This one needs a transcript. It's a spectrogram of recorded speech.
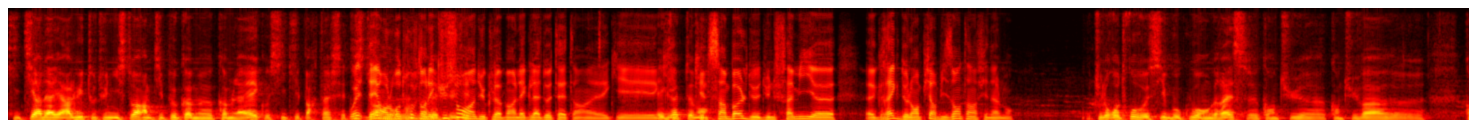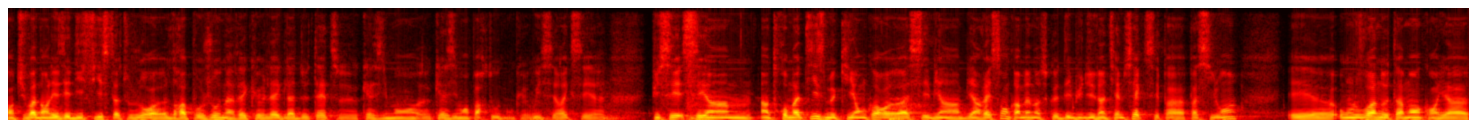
qui tire derrière lui toute une histoire, un petit peu comme, comme la HEC aussi, qui partage cette Ouais, histoire. d'ailleurs, on le retrouve de dans les cuissons hein, du club, hein, l'aigle à deux têtes, hein, qui, est, qui- Exactement. qui est le symbole d'une famille euh, euh, grecque de l'Empire byzantin finalement. Tu le retrouves aussi beaucoup en Grèce euh, quand tu, euh, quand tu, vas, euh, quand tu vas dans les édifices, tu as toujours euh, le drapeau jaune avec euh, l'aigle à deux têtes euh, quasiment, quasiment partout. Donc oui, c'est vrai que c'est... Puis c'est un, un traumatisme qui est encore assez bien, bien récent quand même, parce que début du XXe siècle, c'est pas, pas si loin. Et on le voit notamment quand il y a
